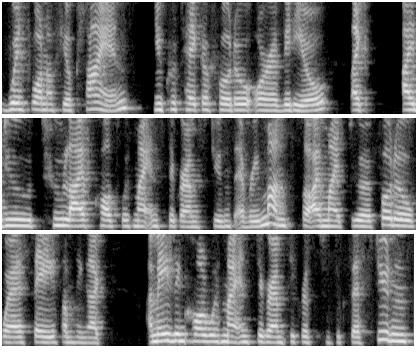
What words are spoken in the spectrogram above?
with one of your clients, you could take a photo or a video. I do two live calls with my Instagram students every month. So I might do a photo where I say something like, amazing call with my Instagram secrets to success students.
